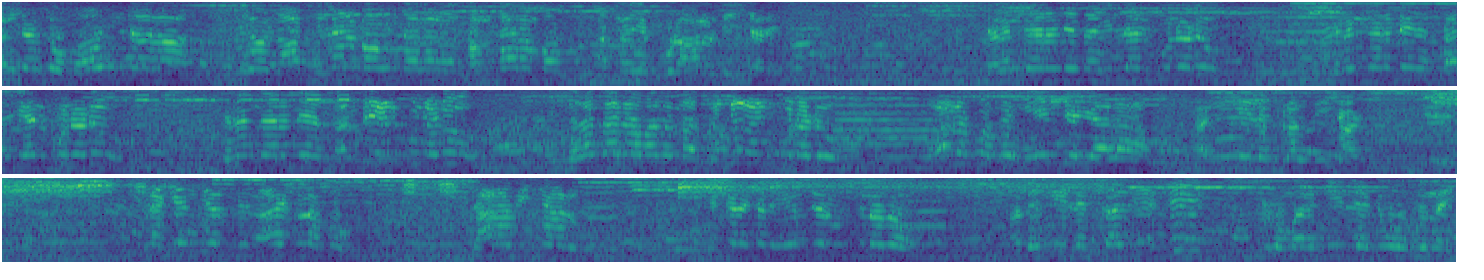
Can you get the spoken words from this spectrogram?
అందరితో బాగుండాలా ఏదో నా పిల్లలు బాగుండాలా నా సంసారం అట్లా ఎప్పుడు ఆలోచించాలి. తెలంగాణ నా ఇల్లు అనుకున్నాడు. తెలంగాణ నా తల్లి అనుకున్నాడు. తెలంగాణ నా తండ్రి అనుకున్నాడు. తెలంగాణ వాళ్ళ నా బిడ్డలు అనుకున్నాడు. వాళ్ళ కోసం ఏం చేయాలా? అన్ని లెక్కలు తీశాడు. వీళ్ళకేం తెలిసి? నాయకులకు చాలా విషయాలు. ఉన్నదో అవన్నీ లెక్కలు చేసి ఇప్పుడు మన నీళ్ళు ఎటు అవుతున్నాయి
